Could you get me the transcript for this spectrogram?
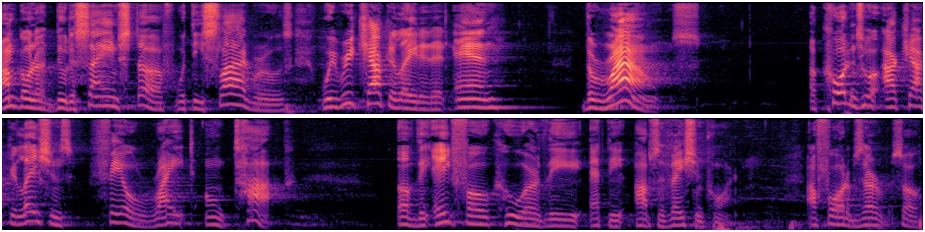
I'm going to do the same stuff with these slide rules. We recalculated it, and the rounds, according to our calculations, fell right on top of the eight folk who were the, at the observation point, our forward observers. So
